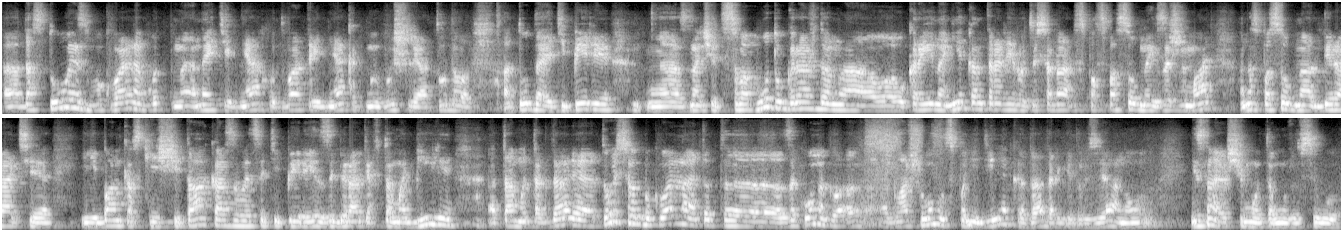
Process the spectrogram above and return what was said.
э, достоинств буквально вот на, на этих днях, вот два-три дня, как мы вышли оттуда, оттуда, и теперь, э, значит, свободу граждан Украина не контролирует, то есть она спо- способна их зажимать, она способна отбирать и банковские счета, оказывается, теперь, и забирать автомобили, там и так далее. То есть вот буквально этот закон огла- оглашен с понедельника, да, дорогие друзья, ну, не знаю, к чему это может всего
